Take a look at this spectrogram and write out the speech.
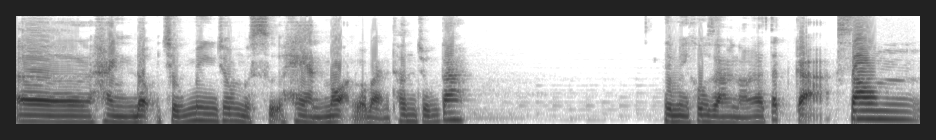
uh, hành động chứng minh cho một sự hèn mọn của bản thân chúng ta. Thì mình không dám nói là tất cả. Xong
